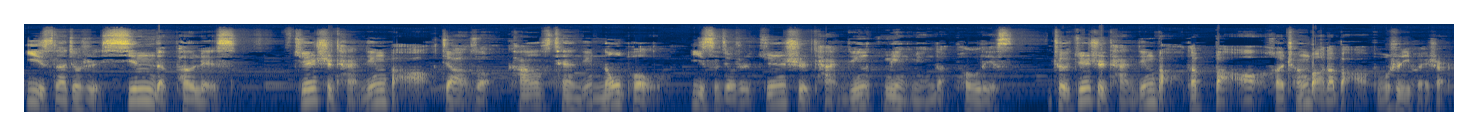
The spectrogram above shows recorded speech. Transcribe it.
意思呢就是新的 Polis。君士坦丁堡叫做 Constantinople，意思就是君士坦丁命名的 Polis。这君士坦丁堡的堡和城堡的堡不是一回事儿。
